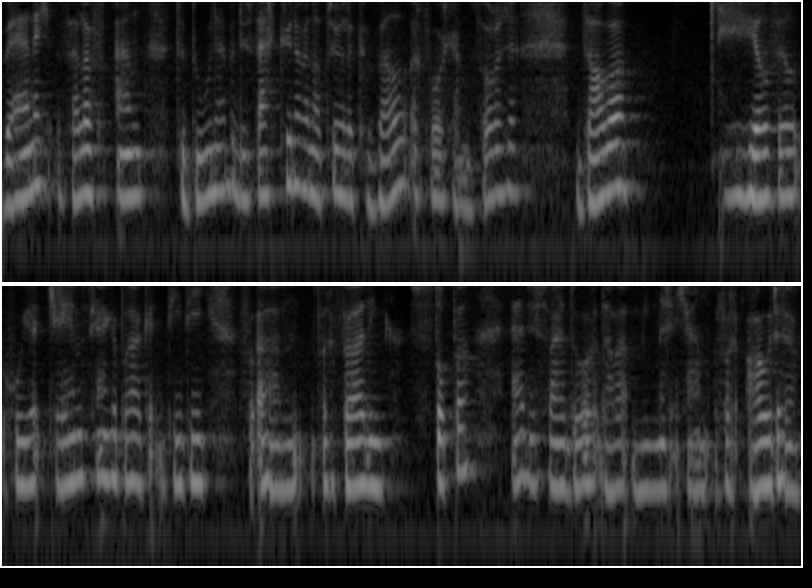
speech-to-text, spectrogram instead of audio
weinig zelf aan te doen hebben. Dus daar kunnen we natuurlijk wel ervoor gaan zorgen dat we heel veel goede crèmes gaan gebruiken die die um, vervuiling stoppen. Hè, dus waardoor dat we minder gaan verouderen.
